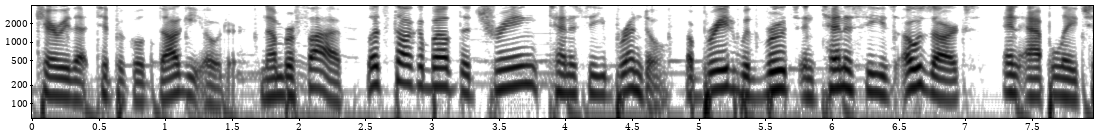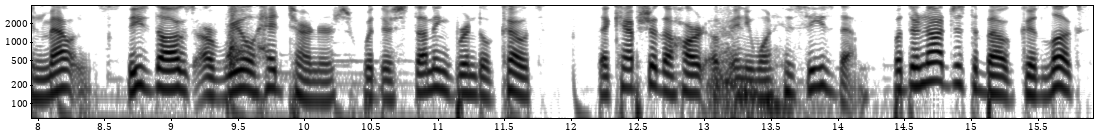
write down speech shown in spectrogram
carry that typical doggy odor. Number 5. Let's talk about the Treeing Tennessee Brindle, a breed with roots in Tennessee's Ozarks and Appalachian Mountains. These dogs are real head turners with their stunning brindle coats that capture the heart of anyone who sees them. But they're not just about good looks,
